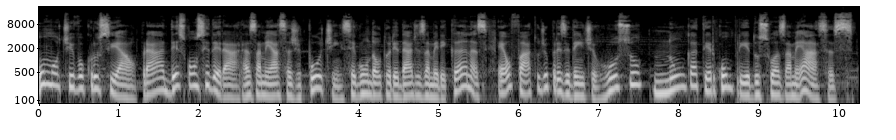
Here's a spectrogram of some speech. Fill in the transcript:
Um motivo crucial para desconsiderar as ameaças de Putin, segundo autoridades americanas, é o fato de o presidente russo nunca ter cumprido suas ameaças.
